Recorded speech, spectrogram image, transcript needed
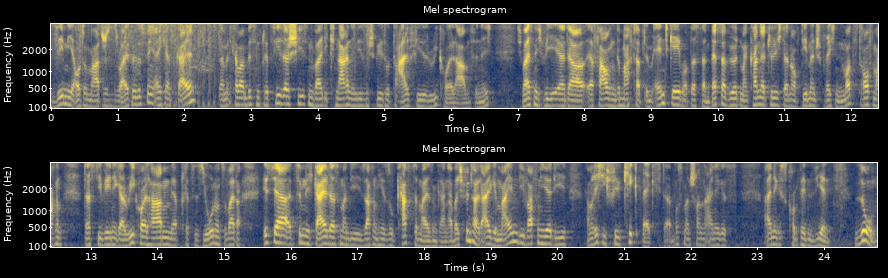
semi-automatisches Rifle. Das finde ich eigentlich ganz geil. Damit kann man ein bisschen präziser schießen, weil die Knarren in diesem Spiel total viel Recoil haben, finde ich. Ich weiß nicht, wie ihr da Erfahrungen gemacht habt im Endgame, ob das dann besser wird. Man kann natürlich dann auch dementsprechend Mods drauf machen, dass die weniger Recoil haben, mehr Präzision und so weiter. Ist ja ziemlich geil, dass man die Sachen hier so customizen kann. Aber ich finde halt allgemein, die Waffen hier, die haben richtig viel Kickback. Da muss man schon einiges, einiges kompensieren. So.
